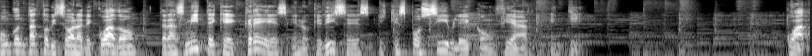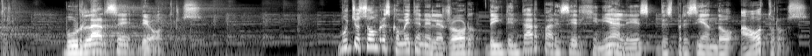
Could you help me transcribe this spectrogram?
Un contacto visual adecuado transmite que crees en lo que dices y que es posible confiar en ti. 4. Burlarse de otros. Muchos hombres cometen el error de intentar parecer geniales despreciando a otros.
